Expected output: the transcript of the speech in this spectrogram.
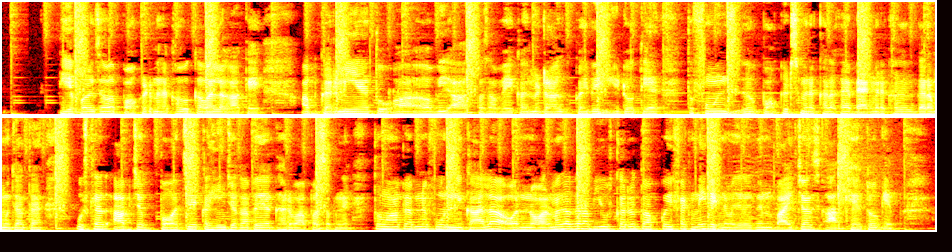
ये फॉर एग्ज़ाम्पल पॉकेट में रखा हुआ कवर लगा के। अब गर्मी है तो अभी आसपास आप व्हीकल में ट्रैवल कहीं भी हीट होती है तो फ़ोन पॉकेट्स में रखा रखा है बैग में रखा रखा गर्म हो जाता है। उसके बाद आप जब पहुँचे कहीं जगह पे या घर वापस अपने तो वहाँ पे अपने फ़ोन निकाला और नॉर्मल अगर आप यूज़ कर रहे हो तो आपको इफ़ेक्ट नहीं देखने मिलेगा लेकिन बाई चांस आप खेलते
